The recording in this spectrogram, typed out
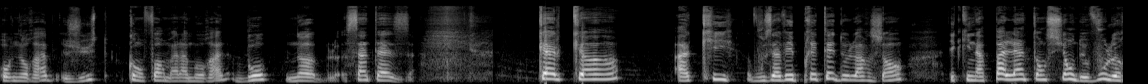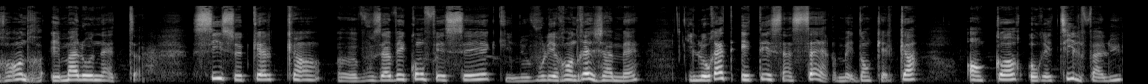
honorable, juste, conforme à la morale, beau, noble. Synthèse. Quelqu'un à qui vous avez prêté de l'argent et qui n'a pas l'intention de vous le rendre est malhonnête. Si ce quelqu'un euh, vous avait confessé qu'il ne vous les rendrait jamais, il aurait été sincère, mais dans quel cas encore aurait-il fallu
